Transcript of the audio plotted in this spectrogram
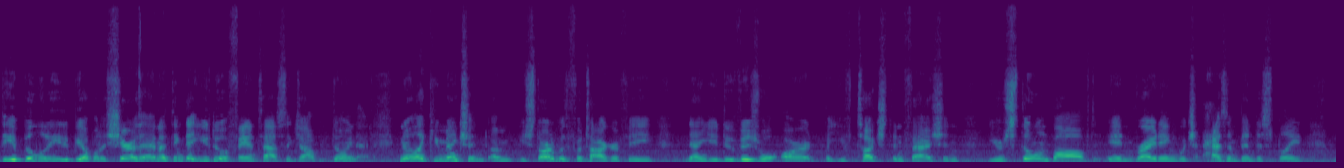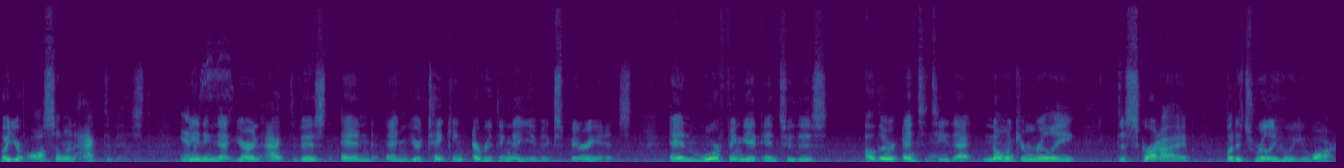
the ability to be able to share that, and I think that you do a fantastic job of doing that. You know, like you mentioned, um, you started with photography. Now you do visual art, but you've touched in fashion. You're still involved in writing, which hasn't been displayed. But you're also an activist, meaning that you're an activist, and and you're taking everything that you've experienced and morphing it into this other entity Yeah. that no one can really describe, but it's really who you are.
